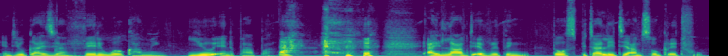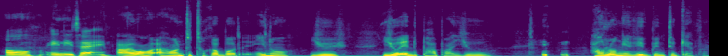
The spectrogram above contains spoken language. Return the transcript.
and you guys are very welcoming. You and Papa. Ah. I loved everything, the hospitality. I'm so grateful. Oh, anytime. I, I want to talk about you know you you and Papa. You, how long have you been together?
